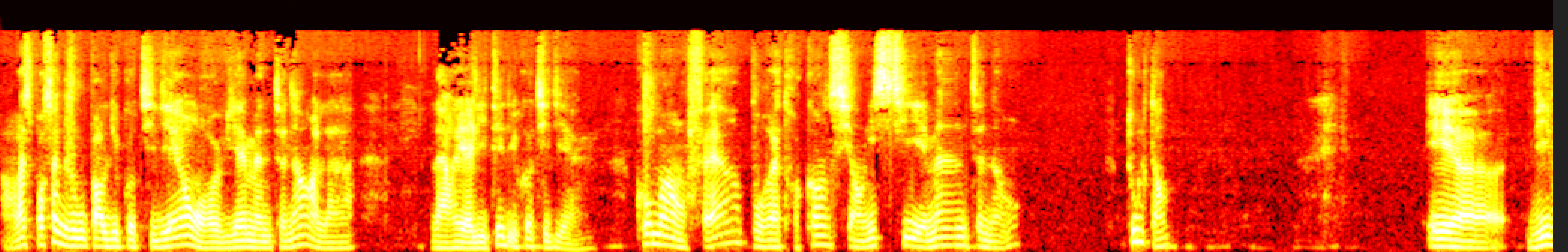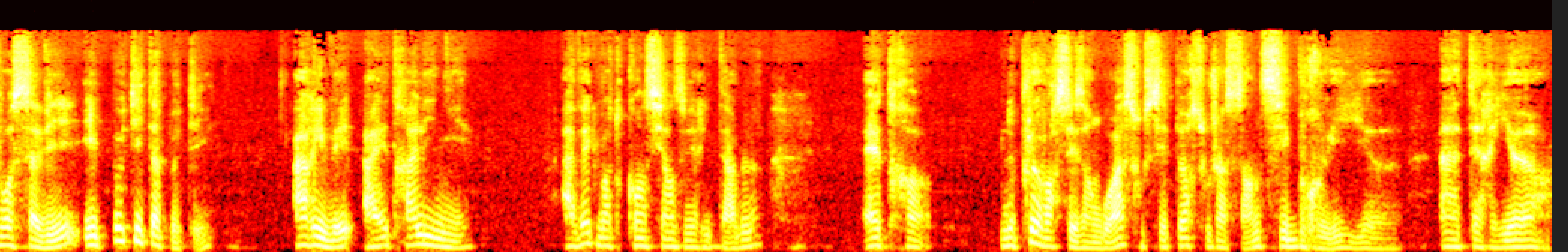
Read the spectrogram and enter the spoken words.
Alors là, c'est pour ça que je vous parle du quotidien. On revient maintenant à la, la réalité du quotidien. Comment faire pour être conscient ici et maintenant, tout le temps, et euh, vivre sa vie et petit à petit arriver à être aligné avec votre conscience véritable, être ne plus avoir ces angoisses ou ces peurs sous-jacentes, ces bruits euh, intérieurs,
